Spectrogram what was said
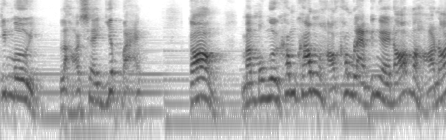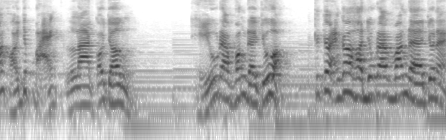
90 là họ sẽ giúp bạn còn mà một người không không họ không làm cái nghề đó mà họ nói họ giúp bạn là coi chừng. Hiểu ra vấn đề chưa? Các các bạn có hình dung ra vấn đề chưa nè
